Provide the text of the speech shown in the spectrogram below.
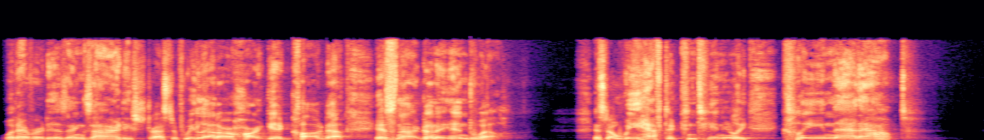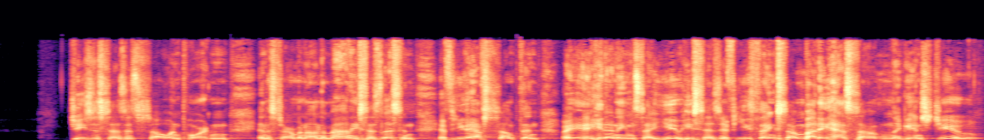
whatever it is, anxiety, stress, if we let our heart get clogged up, it's not going to end well. And so we have to continually clean that out. Jesus says it's so important in the Sermon on the Mount. He says, listen, if you have something, he doesn't even say you, he says, if you think somebody has something against you,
